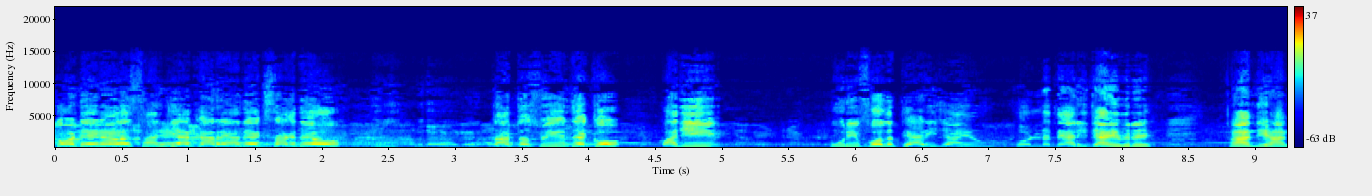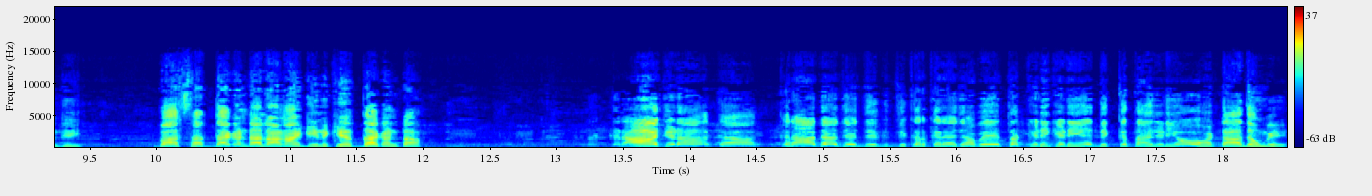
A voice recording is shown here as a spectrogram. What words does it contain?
ਤੁਹਾਡੇ ਨਾਲ ਸਾਂਝੀਆਂ ਕਰ ਰਹੇ ਹਾਂ ਦੇਖ ਸਕਦੇ ਹੋ। ਤਾਂ ਤਸਵੀਰ ਦੇਖੋ। ਭਾਜੀ ਪੂਰੀ ਫੁੱਲ ਤਿਆਰੀ ਚ ਆਏ ਹੋ। ਫੁੱਲ ਤਿਆਰੀ ਚ ਆਏ ਵੀਰੇ। ਹਾਂਜੀ ਹਾਂਜੀ। ਬਸ ਅੱਧਾ ਘੰਟਾ ਲਾਣਾ ਗਿਣ ਕੇ ਅੱਧਾ ਘੰਟਾ। ਕਰਾ ਜਿਹੜਾ ਕਰਾ ਦਾ ਜੇ ਜ਼ਿਕਰ ਕਰਿਆ ਜਾਵੇ ਤਾਂ ਕਿਹੜੀ ਕਿਹੜੀ ਦਿੱਕਤਾਂ ਜਿਹੜੀਆਂ ਉਹ ਹਟਾ ਦੋਗੇ?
